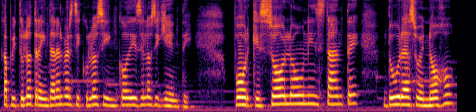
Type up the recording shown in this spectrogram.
capítulo 30 en el versículo 5 dice lo siguiente, porque solo un instante dura su enojo,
